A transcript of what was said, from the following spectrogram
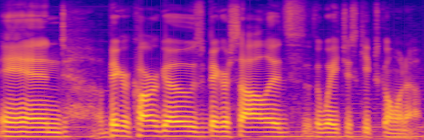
and uh, bigger cargoes, bigger solids, the weight just keeps going up.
